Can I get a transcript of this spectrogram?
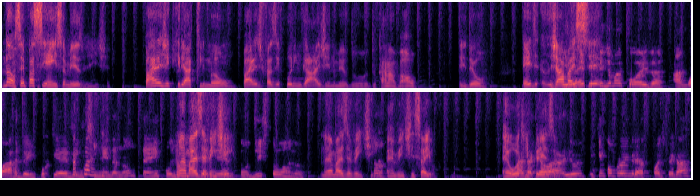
Não, sem paciência mesmo, gente. Pare de criar climão. Pare de fazer coringagem no meio do, do carnaval. Entendeu? É- Já e vai ser. de uma coisa, aguardem, porque a Eventim Aguardem. ainda não tem política Não é mais Eventim. de estorno. Não é mais Eventim. Não. A Eventim saiu. É outra Mas empresa. aquela- e quem comprou o ingresso, pode pegar?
